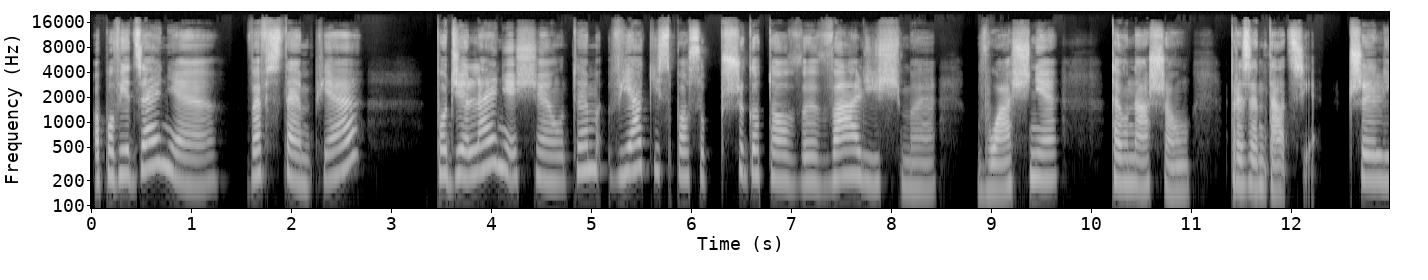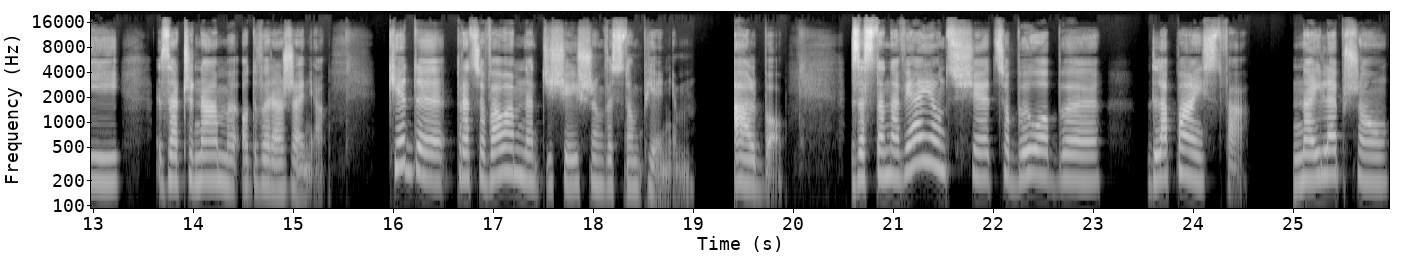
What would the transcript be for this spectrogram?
opowiedzenie we wstępie, podzielenie się tym, w jaki sposób przygotowywaliśmy właśnie tę naszą prezentację. Czyli zaczynamy od wyrażenia. Kiedy pracowałam nad dzisiejszym wystąpieniem, albo zastanawiając się, co byłoby dla Państwa najlepszą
